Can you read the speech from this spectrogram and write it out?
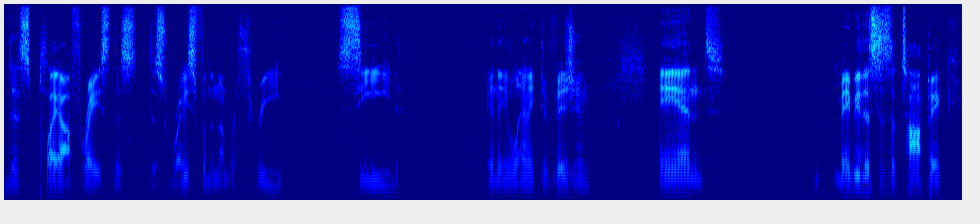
this playoff race, this this race for the number three seed in the Atlantic Division, and maybe this is a topic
